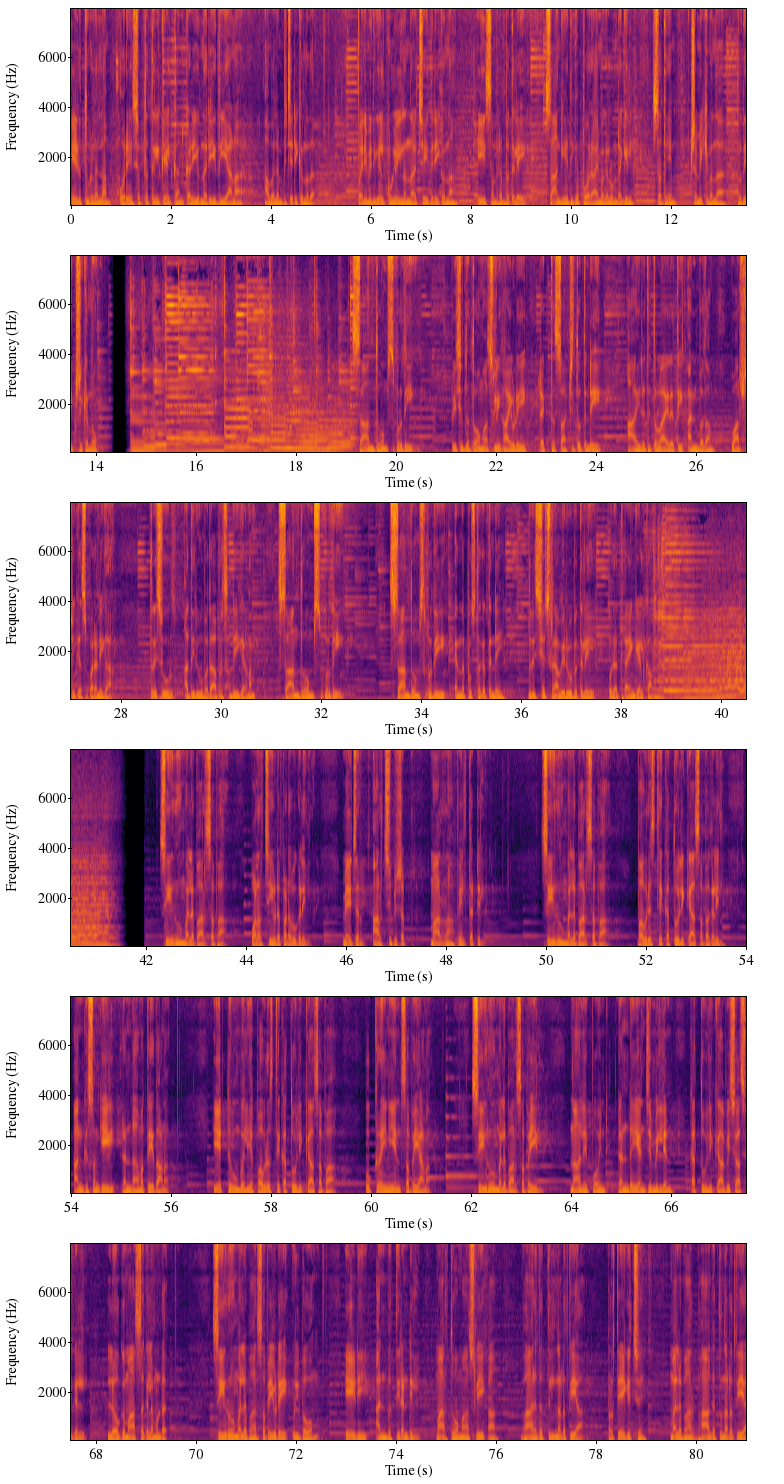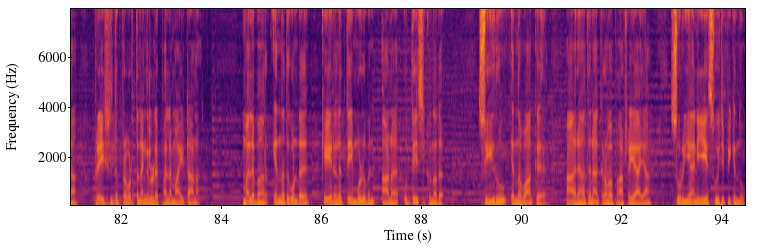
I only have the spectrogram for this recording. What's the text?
എഴുത്തുകളെല്ലാം ഒരേ ശബ്ദത്തിൽ കേൾക്കാൻ കഴിയുന്ന രീതിയാണ് അവലംബിച്ചിരിക്കുന്നത്. പരിമിതികൾക്കുള്ളിൽ നിന്ന് ചെയ്തിരിക്കുന്ന ഈ സംരംഭത്തിലെ സാങ്കേതിക പോരായ്മകൾ ഉണ്ടെങ്കിൽ സദയം ക്ഷമിക്കുമെന്ന് പ്രതീക്ഷിക്കുന്നു. സാന്തോം സ്മൃതി. വിശുദ്ധ തോമസ് ലിഹായുടെ രക്തസാക്ഷിത്വത്തിന്റെ ആയിരത്തി തൊള്ളായിരത്തി അൻപതാം വാർഷിക സ്മരണിക. തൃശൂർ അതിരൂപത പ്രസിദ്ധീകരണം. സാന്തോം സ്മൃതി. സാന്തോം സ്മൃതി എന്ന പുസ്തകത്തിന്റെ ദൃശ്യശ്രാവ്യ രൂപത്തിലെ ഒരു അധ്യായം കേൾക്കാം. സീറോ മലബാർ സഭ വളർച്ചയുടെ പടവുകളിൽ major archbishop Mar Raphael Thattil. Syro Malabar സഭ പൗരസ്ത്യ കത്തോലിക്ക സഭകളിൽ അംഗസംഖ്യയിൽ രണ്ടാമത്തേതാണ് ഏറ്റവും വലിയ പൗരസ്ത്യ കത്തോലിക്ക സഭ ഉക്രൈനിയൻ സഭയാണ്. സീറോ മലബാർ സഭയിൽ നാല് പോയിന്റ് രണ്ട് അഞ്ച് മില്യൺ കത്തോലിക്ക വിശ്വാസികൾ ലോകമാസകലമുണ്ട്. സീറോ മലബാർ സഭയുടെ ഉത്ഭവം എ ഡി അൻപത്തിരണ്ടിൽ മാർത്തോമാ ശ്ലീഹ ഭാരതത്തിൽ നടത്തിയ പ്രത്യേകിച്ച് മലബാർ ഭാഗത്ത് നടത്തിയ പ്രേഷിത പ്രവർത്തനങ്ങളുടെ ഫലമായിട്ടാണ്. മലബാർ എന്നതുകൊണ്ട് കേരളത്തെ മുഴുവൻ ആണ് ഉദ്ദേശിക്കുന്നത്. സീറു എന്ന വാക്ക് ആരാധനാക്രമ ഭാഷയായ സുറിയാനിയെ സൂചിപ്പിക്കുന്നു.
